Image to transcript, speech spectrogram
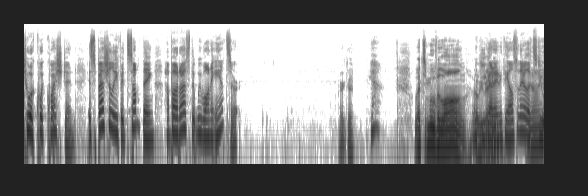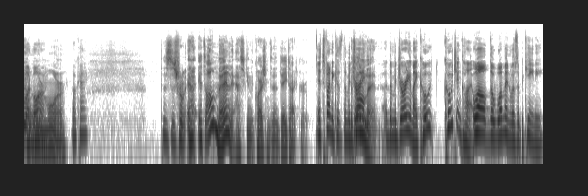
to a quick question, especially if it's something about us that we want to answer. Very good. Let's move along. Are we you got anything else in there? Let's Yeah, I do got one more. One more. Okay. This is from. Uh, it's all men asking the questions in the date talk group. It's funny because the It's all majority, men. the majority of my co- coaching client, well, the woman was a bikini,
